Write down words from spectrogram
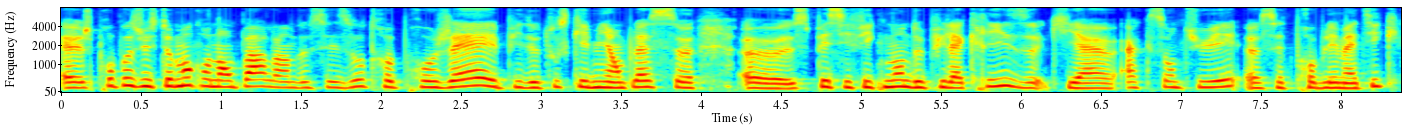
je propose justement qu'on en parle hein, de ces autres projets et puis de tout ce qui est mis en place spécifiquement depuis la crise qui a accentué cette problématique.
